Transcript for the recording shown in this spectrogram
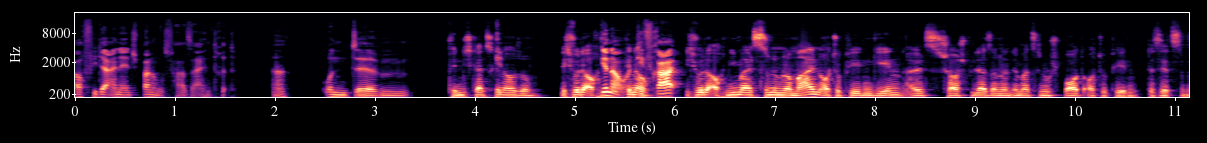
auch wieder eine Entspannungsphase eintritt. Ja? Und ähm, Finde ich ganz genauso. Ich würde auch, Genau, Fra- ich würde auch niemals zu einem normalen Orthopäden gehen als Schauspieler, sondern immer zu einem Sportorthopäden. Das ist jetzt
